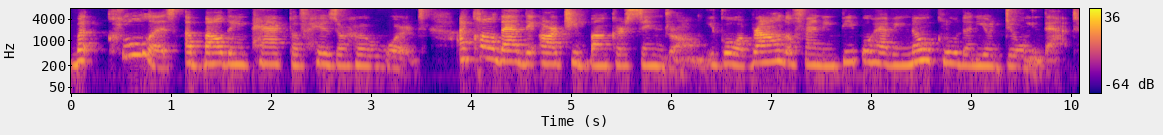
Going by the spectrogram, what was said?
but clueless about the impact of his or her words. I call that the Archie Bunker syndrome. You go around offending people having no clue that you're doing that.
